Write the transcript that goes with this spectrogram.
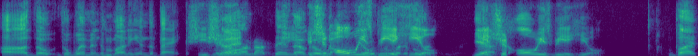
uh the the women's money in the bank. She should. know? I'm not saying they'll It should always be a heel. Yeah, It should always be a heel. but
